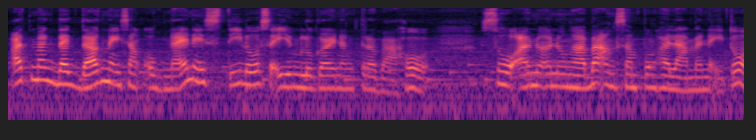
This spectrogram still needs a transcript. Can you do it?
at magdagdag na isang ugnay na estilo sa iyong lugar ng trabaho. So ano-ano nga ba ang sampung halaman na ito?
